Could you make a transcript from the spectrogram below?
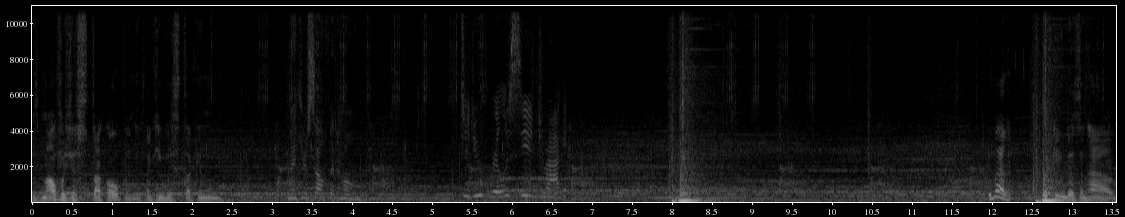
His mouth was just stuck open. It's like he was stuck in. Make yourself at home. Did you really see a dragon? Too bad cooking doesn't have.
